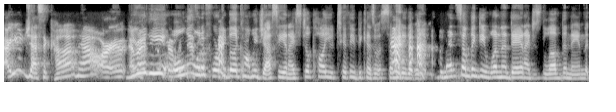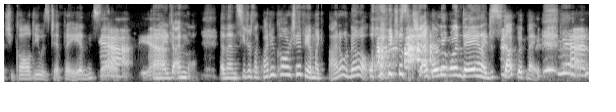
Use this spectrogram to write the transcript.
are you jessica now or You're the only one of four people that call me Jessie, and I still call you Tiffy because it was somebody that was, meant something to you one day, and I just love the name that she called you was Tiffy, and so yeah yeah and I, I'm and then Cedar's like, why do you call her Tiffy? I'm like, I don't know. I just I heard it one day and I just stuck with me. yes.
